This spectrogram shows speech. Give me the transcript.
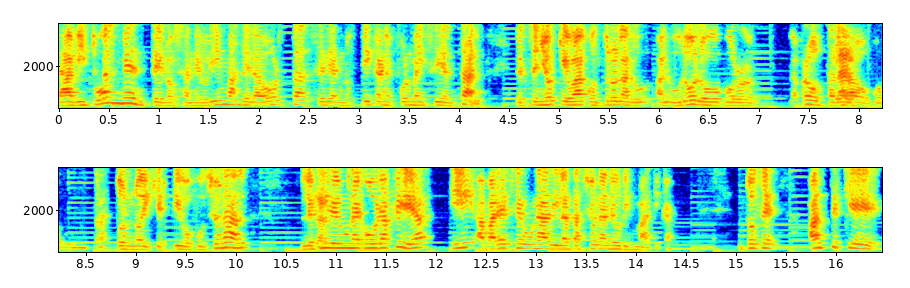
habitualmente los aneurismas de la aorta se diagnostican en forma incidental. El señor que va a control al, urólogo por la próstata o por un trastorno digestivo funcional, le pide una ecografía y aparece una dilatación aneurismática. Entonces, antes que,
